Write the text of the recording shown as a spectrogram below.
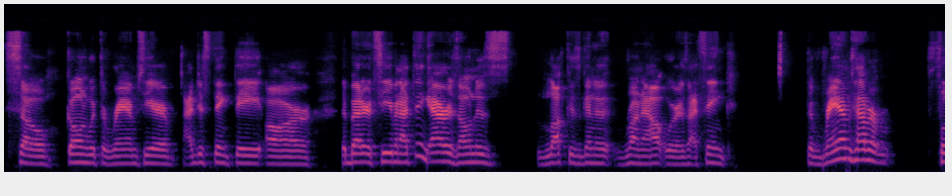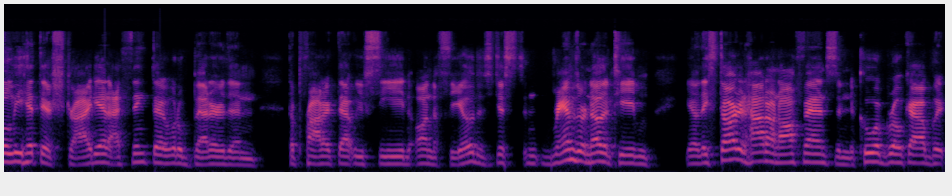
so going with the Rams here, I just think they are the better team, and I think Arizona's luck is going to run out. Whereas I think the Rams haven't fully hit their stride yet. I think they're a little better than the product that we've seen on the field. It's just Rams are another team. You know, they started hot on offense and Nacua broke out, but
